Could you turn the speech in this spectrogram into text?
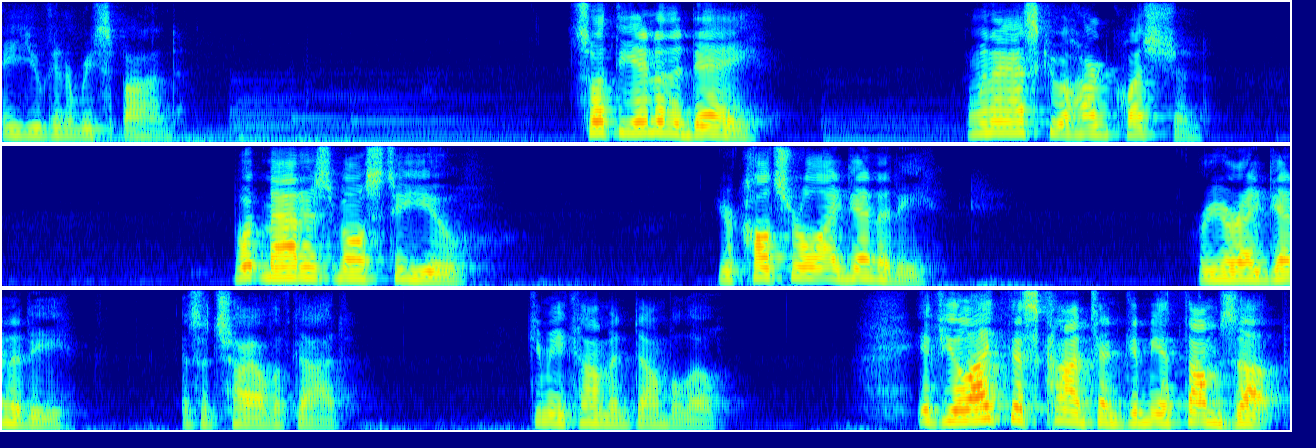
are you going to respond? So at the end of the day, I'm going to ask you a hard question. What matters most to you? Your cultural identity or your identity as a child of God? Give me a comment down below. If you like this content, give me a thumbs up.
